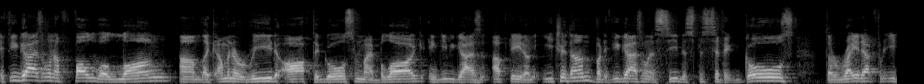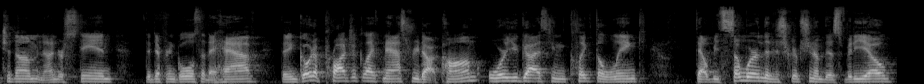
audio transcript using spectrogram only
If you guys want to follow along, um, like I'm going to read off the goals from my blog and give you guys an update on each of them. But if you guys want to see the specific goals, the write up for each of them, and understand the different goals that I have, then go to projectlifemastery.com or you guys can click the link that will be somewhere in the description of this video.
